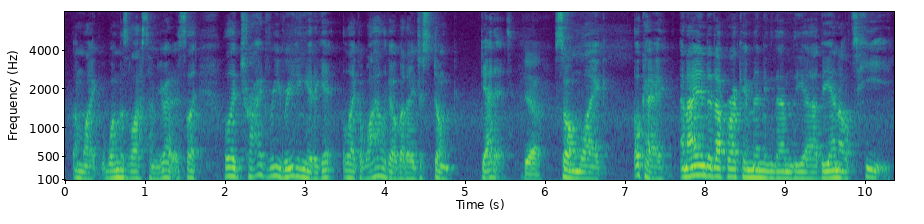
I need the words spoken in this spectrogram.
I'm like, when was the last time you read it?" It's like, "Well, I tried rereading it again like a while ago, but I just don't get it." Yeah. So I'm like, okay, and I ended up recommending them the uh, the NLT,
